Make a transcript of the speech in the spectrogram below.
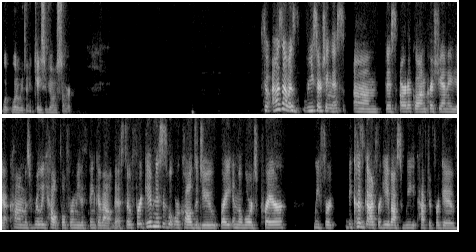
What, what do we think? Casey, if you want to start. So as I was researching this, um, this article on Christianity.com was really helpful for me to think about this. So forgiveness is what we're called to do, right? In the Lord's Prayer, we for because God forgave us, we have to forgive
